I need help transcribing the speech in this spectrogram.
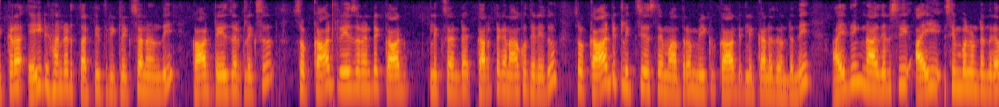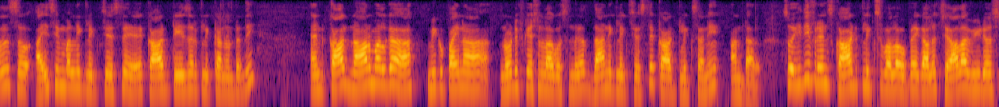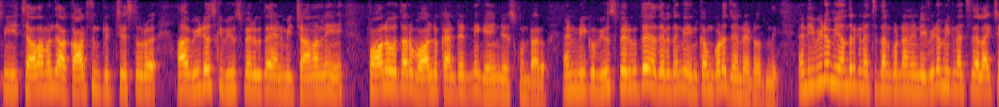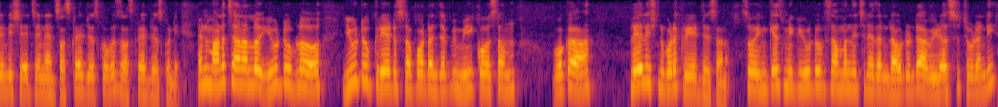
ఇక్కడ eight hundred thirty three clicks అని ఉంది. Card treasure clicks. So card treasure అంటే కార్డ్ క్లిక్స్ అంటే కరెక్ట్గా నాకు తెలియదు సో కార్డ్ క్లిక్ చేస్తే మాత్రం మీకు కార్డ్ క్లిక్ అనేది ఉంటుంది. ఐ థింక్ నాకు తెలిసి ఐ సింబల్ ఉంటుంది కదా సో ఐ సింబల్ని క్లిక్ చేస్తే కార్డ్ టీజర్ క్లిక్ అని ఉంటుంది. అండ్ కార్డ్ నార్మల్గా మీకు పైన నోటిఫికేషన్ లాగా వస్తుంది కదా దాన్ని క్లిక్ చేస్తే కార్డ్ క్లిక్స్ అని అంటారు. సో ఇది ఫ్రెండ్స్ కార్డ్ క్లిక్స్ వల్ల ఉపయోగాలు. చాలా వీడియోస్ని చాలామంది ఆ కార్డ్స్ని క్లిక్ చేస్తారు ఆ వీడియోస్కి వ్యూస్ పెరుగుతాయి. అండ్ మీ ఛానల్ని ఫాలో అవుతారు వాళ్ళు కంటెంట్ని గెయిన్ చేసుకుంటారు. అండ్ మీకు వ్యూస్ పెరిగితే అదేవిధంగా ఇన్కమ్ కూడా జనరేట్ అవుతుంది. అండ్ ఈ వీడియో మీ అందరికీ నచ్చింది అనుకుంటానండి ఈ వీడియో మీకు నచ్చితే లైక్ చేయండి షేర్ చేయండి అండ్ సబ్స్క్రైబ్ చేసుకోవచ్చు సబ్స్క్రైబ్ చేసుకోండి. అండ్ మన ఛానల్లో యూట్యూబ్లో యూట్యూబ్ క్రియేటర్ సపోర్ట్ అని చెప్పి మీకోసం ఒక ప్లేలిస్ట్ను కూడా క్రియేట్ చేశాను. సో ఇన్ కేస్ మీకు యూట్యూబ్ సంబంధించిన ఏదైనా డౌట్ ఉంటే ఆ వీడియోస్ చూడండి.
